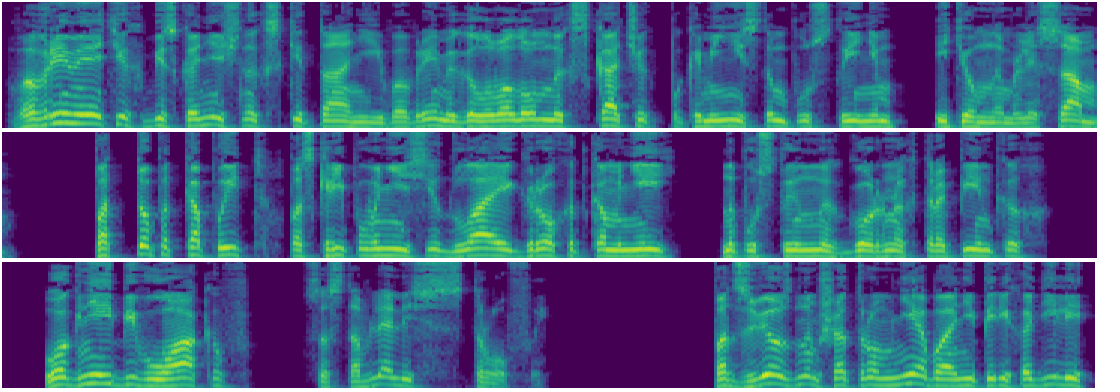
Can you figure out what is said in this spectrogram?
Во время этих бесконечных скитаний, во время головоломных скачек по каменистым пустыням и темным лесам, под топот копыт, поскрипывание седла и грохот камней на пустынных горных тропинках, у огней бивуаков составлялись строфы. Под звездным шатром неба они переходили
